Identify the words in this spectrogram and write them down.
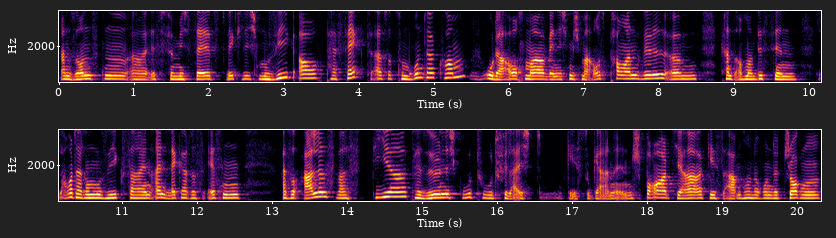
Ansonsten äh, ist für mich selbst wirklich Musik auch perfekt, also zum Runterkommen. Mhm. Oder auch mal, wenn ich mich mal auspowern will, ähm, kann es auch mal ein bisschen lautere Musik sein, ein leckeres Essen. Also alles, was dir persönlich gut tut. Vielleicht gehst du gerne in Sport, ja, gehst abends noch eine Runde joggen.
